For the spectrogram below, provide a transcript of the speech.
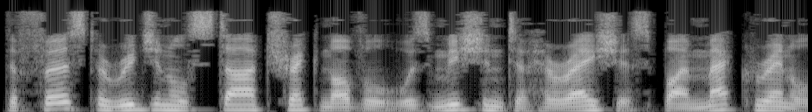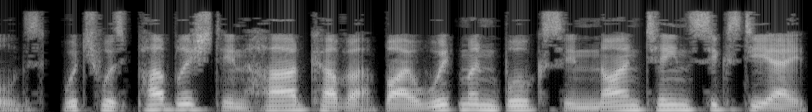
The first original Star Trek novel was Mission to Horatius by Mack Reynolds, which was published in hardcover by Whitman Books in 1968.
